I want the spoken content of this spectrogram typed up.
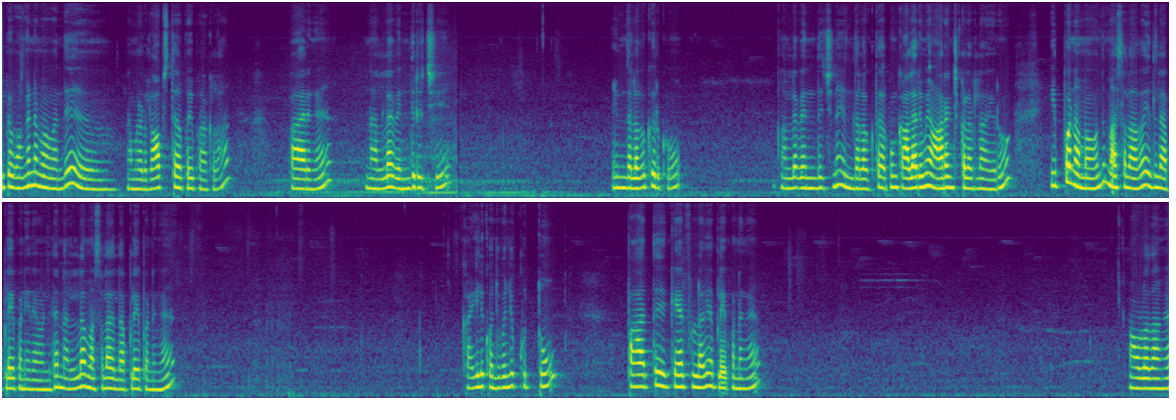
இப்போ வாங்க நம்ம வந்து நம்மளோட லாப்ஸ்டர் போய் பார்க்கலாம். பாருங்கள் நல்லா வெந்துருச்சு. இந்த அளவுக்கு இருக்கும். நல்லா வெந்துச்சுன்னா இந்த அளவுக்கு தான் இருக்கும். கலருமே ஆரஞ்சு கலரில் ஆயிரும். இப்போ நம்ம வந்து மசாலாவை இதில் அப்ளை பண்ணிட வேண்டியதான் நல்லா மசாலா இதில் அப்ளை பண்ணுங்கள் கையில் கொஞ்சம் கொஞ்சம் குத்தும். பார்த்து கேர்ஃபுல்லாகவே அப்ளை பண்ணுங்கள் அவ்வளோதாங்க.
